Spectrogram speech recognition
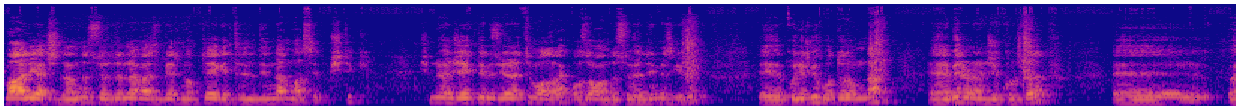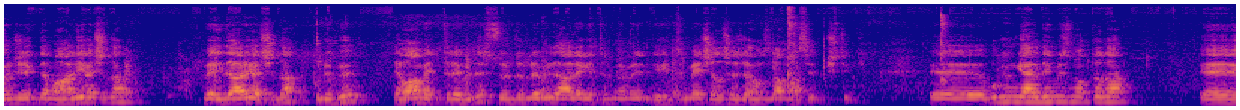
mali açıdan da sürdürülemez bir noktaya getirildiğinden bahsetmiştik. Şimdi öncelikle biz yönetim olarak o zaman da söylediğimiz gibi e, kulübü bu durumdan e, bir an önce kurtarıp e, öncelikle mali açıdan ve idari açıdan kulübü devam ettirebilir, sürdürülebilir hale getirmeme, getirmeye çalışacağımızdan bahsetmiştik. E, bugün geldiğimiz noktada e,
